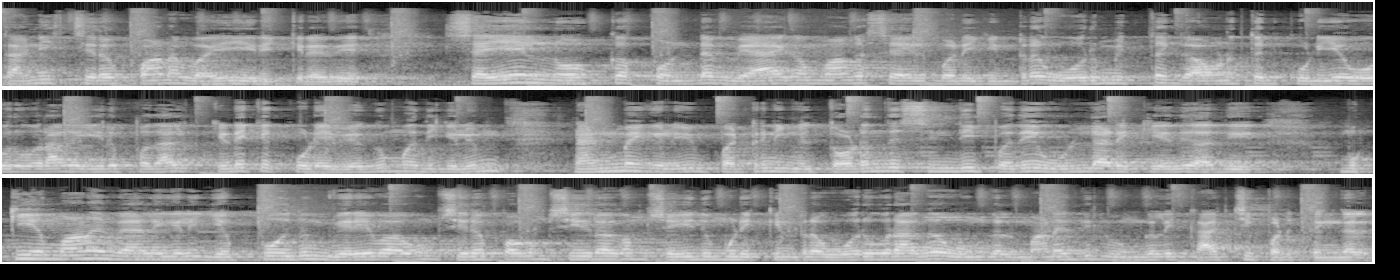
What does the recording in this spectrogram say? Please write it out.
தனி சிறப்பான வழி இருக்கிறது. செயல் நோக்க கொண்ட வேகமாக செயல்படுகின்ற ஒருமித்த கவனத்தின் கூடிய ஒருவராக இருப்பதால் கிடைக்கக்கூடிய வெகுமதிகளையும் நன்மைகளையும் பற்றி நீங்கள் தொடர்ந்து சிந்திப்பதை உள்ளடக்கியது அது. முக்கியமான வேலைகளை எப்போதும் விரைவாகவும் சிறப்பாகவும் சீராகவும் செய்து முடிக்கின்ற ஒருவராக உங்கள் மனதில் உங்களை காட்சிப்படுத்துங்கள்.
